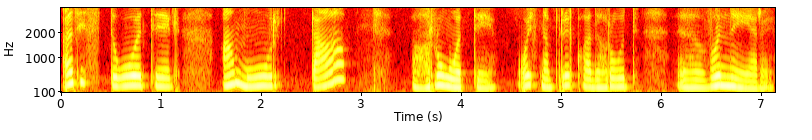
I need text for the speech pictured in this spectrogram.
Арістотель, Амур та гроти. Ось, наприклад, грот е, Венери.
